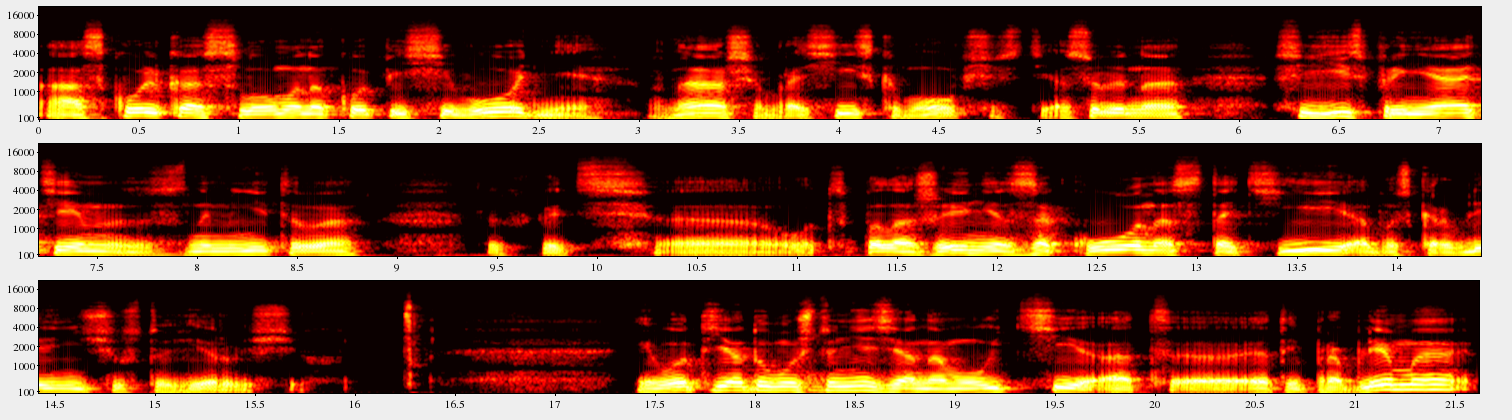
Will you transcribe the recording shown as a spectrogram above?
А сколько сломано копий сегодня в нашем российском обществе, особенно в связи с принятием знаменитого так сказать, э, вот, положение закона, статьи об оскорблении чувства верующих. И вот я думаю, что нельзя нам уйти от э, этой проблемы,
